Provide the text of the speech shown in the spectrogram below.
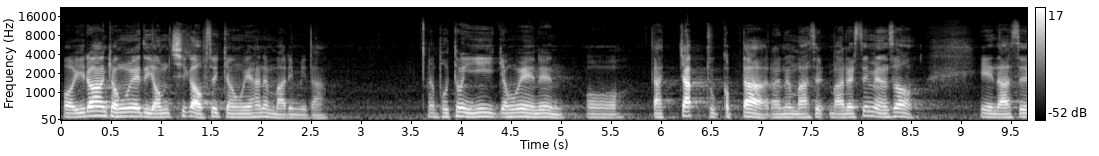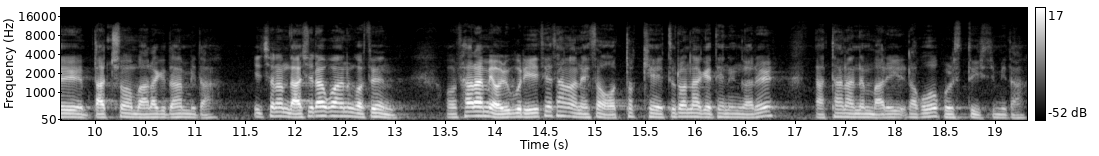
어, 이러한 경우에도 염치가 없을 경우에 하는 말입니다. 어, 보통 이 경우에는 어, 낯짝 두껍다라는 말을 쓰면서 이 낯을 낮추어 말하기도 합니다. 이처럼 낯이라고 하는 것은 어, 사람의 얼굴이 세상 안에서 어떻게 드러나게 되는가를 나타나는 말이라고 볼 수도 있습니다.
